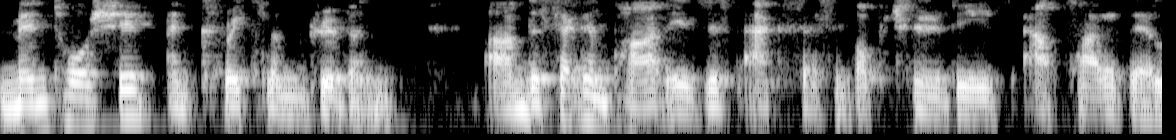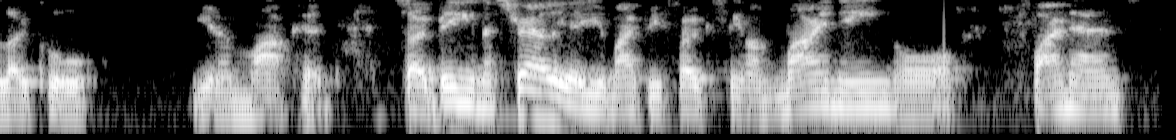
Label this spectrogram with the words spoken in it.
mentorship and curriculum driven. Um, the second part is just accessing opportunities outside of their local, you know, market. So, being in Australia, you might be focusing on mining or finance,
